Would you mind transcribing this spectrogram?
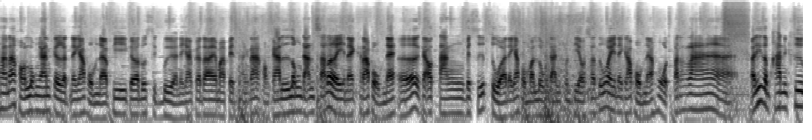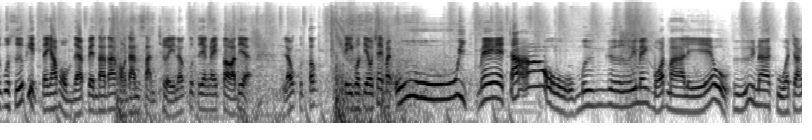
ทางด้านของโรงงานเกิดนะครับผมนะพี่ก็รู้สึกเบื่อนะครับก็ได้มาเป็นทางด้านของการลงดันซะเลยนะครับผมนะเออก็เอาตังค์ไปซื้อตั๋วนะครับผมมาลงดันคนเดียวซะด้วยนะครับผมนะโหดปะราและที่สำคัญคือกูซื้อผิดนะครับผมนะเป็นทางด้านของดันสันเฉยแล้วกูจะยังไงต่อเนี่ย แล้วกูต้องตีคนเดียวใช่ไหมโอ้ยแม่เจ้า มึงเอ้ยแม่งบอสมาแล้วเออน่ากลัวจัง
